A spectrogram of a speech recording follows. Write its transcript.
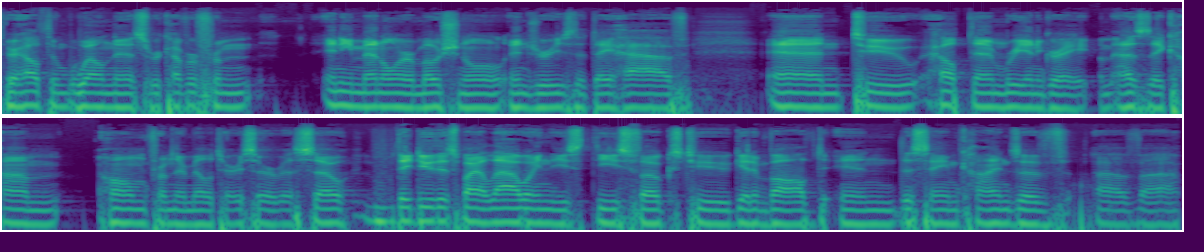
their health and wellness, recover from any mental or emotional injuries that they have and to help them reintegrate as they come home from their military service. So they do this by allowing these these folks to get involved in the same kinds of of uh,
